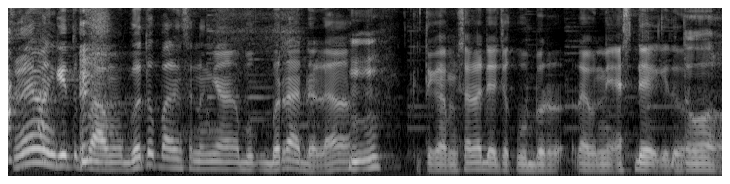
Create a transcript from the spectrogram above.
Sebenarnya emang gitu Pak. Gue tuh paling senengnya bukber adalah ketika misalnya diajak bukber reuni SD gitu. Betul.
